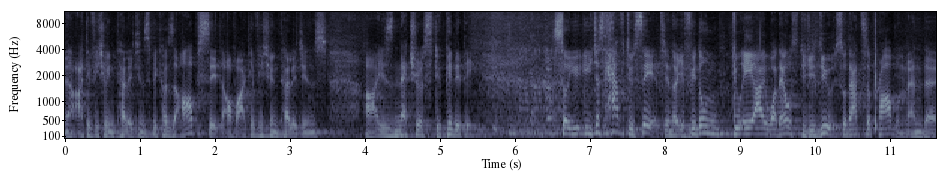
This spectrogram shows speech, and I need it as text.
uh, artificial intelligence, because the opposite of artificial intelligence uh, is natural stupidity. so you, you just have to say it. You know, if you don't do AI, what else did you do? So that's the problem. And uh,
